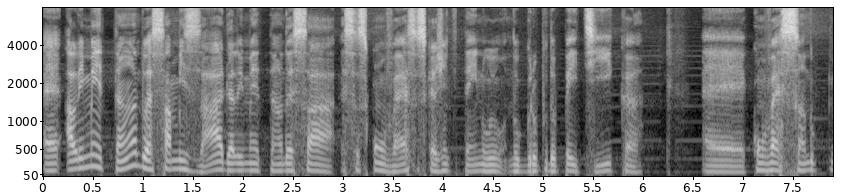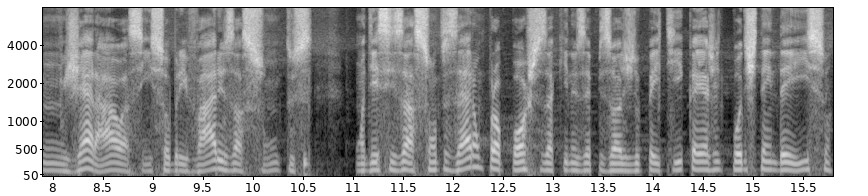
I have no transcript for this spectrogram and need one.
é, alimentando essa amizade, alimentando essa, essas conversas que a gente tem no, no grupo do Peitica, é, conversando com geral assim sobre vários assuntos, onde esses assuntos eram propostos aqui nos episódios do Peitica e a gente pôde estender isso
